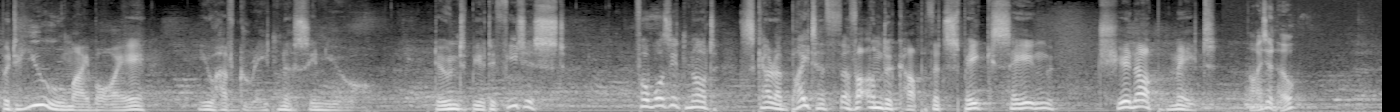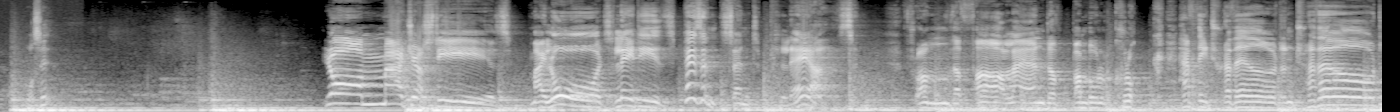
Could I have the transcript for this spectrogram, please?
but you, my boy, you have greatness in you. Don't be a defeatist. For was it not Scarabaiteth of Undercup that spake, saying, Chin up, mate? I don't know. Was it? Your Majesties, my lords, ladies, peasants, and players, from the far land of Bumblecrook have they travelled and travelled.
